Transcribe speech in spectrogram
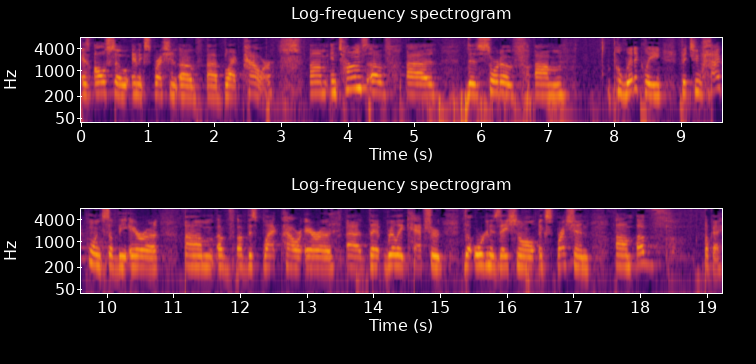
as also an expression of uh, black power. Um, in terms of uh, the sort of um, politically the two high points of the era um, of, of, this Black Power era uh, that really captured the organizational expression um, of okay,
